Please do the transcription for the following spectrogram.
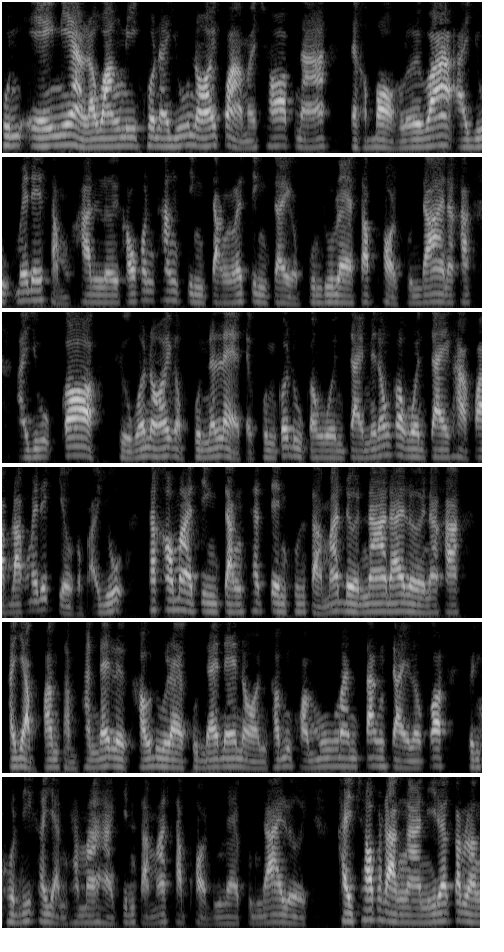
คุณเองเนี่ยระวังมีคนอายุน้อยกว่ามาชอบนะ แต่เขาบอกเลยว่าอายุไม่ได้สำคัญเลยเขาค่อนข้างจริงจังและจริงใจกับคุณดูแลซัพพอร์ตคุณได้นะคะ อายุก็ถือว่าน้อยกับคุณนั่นแหละ แต่คุณก็ดูกังวลใจไม่ต้องกังวลใจค่ะ ความรักไม่ได้เกี่ยวกับอายุ ถ้าเขามาจริงจังชัดเจนคุณสามารถเดินหน้าได้เลยนะคะ ขยับความสัมพันธ์ได้เลยเขาดูแลคุณได้แน่นอน เขามีความมุ่งมั่นตั้งใจ แล้วก็เป็นคนที่ขยันทำมาหากินสามารถซัพพอร์ตดูแลคุณได้เลย ใครชอบพลังงานนี้แล้วกำลัง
